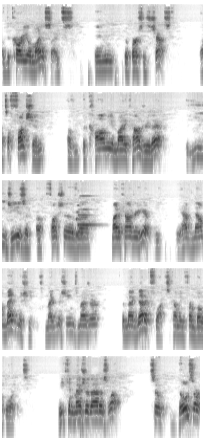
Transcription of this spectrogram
of the cardiomyocytes in the person's chest. That's a function of the colony of mitochondria there. The EEG is a, a function of the mitochondria here. We, we have now MEG machines. MEG machines measure the magnetic flux coming from both organs. We can measure that as well. So those are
